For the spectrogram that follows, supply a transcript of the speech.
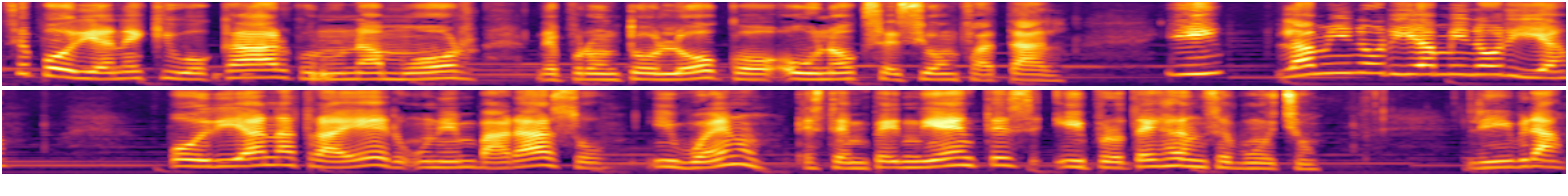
se podrían equivocar con un amor de pronto loco o una obsesión fatal. Y la minoría, minoría, podrían atraer un embarazo. Y bueno, estén pendientes y protéjanse mucho. Libra.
